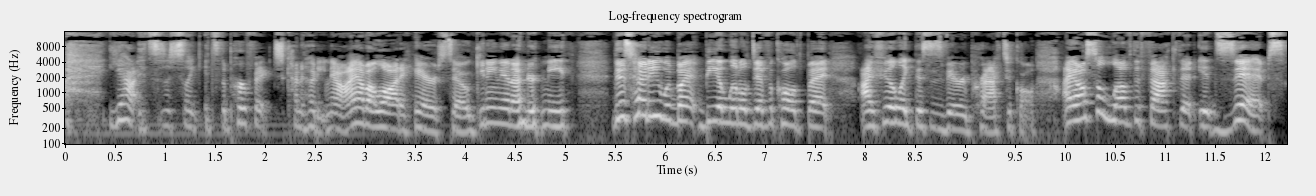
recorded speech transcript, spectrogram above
yeah, it's just like, it's the perfect kind of hoodie. Now, I have a lot of hair, so getting it underneath this hoodie would be a little difficult, but I feel like this is very practical. I also love the fact that it zips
